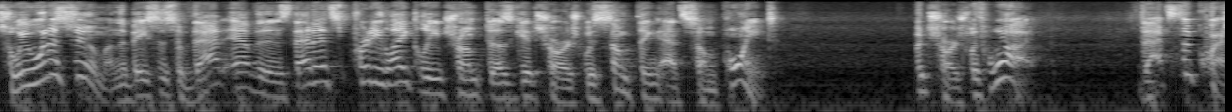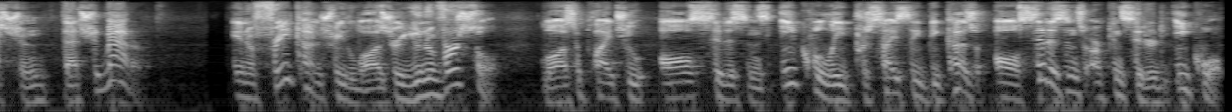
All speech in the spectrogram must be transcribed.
So we would assume, on the basis of that evidence, that it's pretty likely Trump does get charged with something at some point. But charged with what? That's the question that should matter. In a free country, laws are universal. Laws apply to all citizens equally precisely because all citizens are considered equal.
